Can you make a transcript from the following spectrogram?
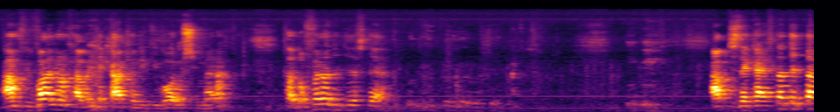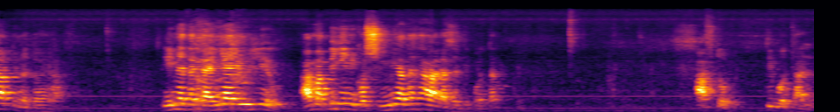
Αμφιβάλλω αν θα βρείτε κάποιον δικηγόρο σήμερα. Θα το φαίνονται τη Δευτέρα. Από τις 17 Τετάρτου είναι το έγγραφο. Είναι 19 Ιουλίου. Άμα πήγαινε 21 δεν θα άλλαζε τίποτα. Αυτό. Τίποτα άλλο.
